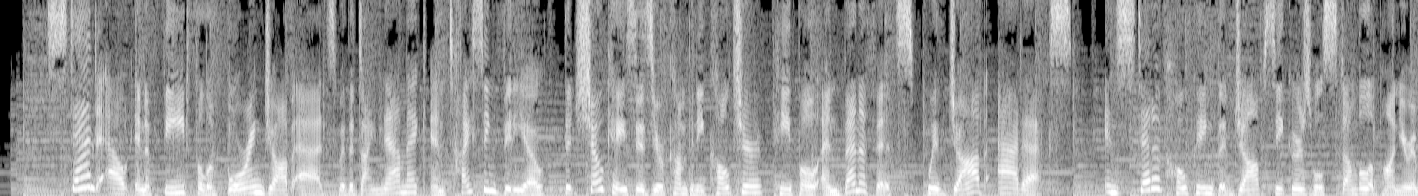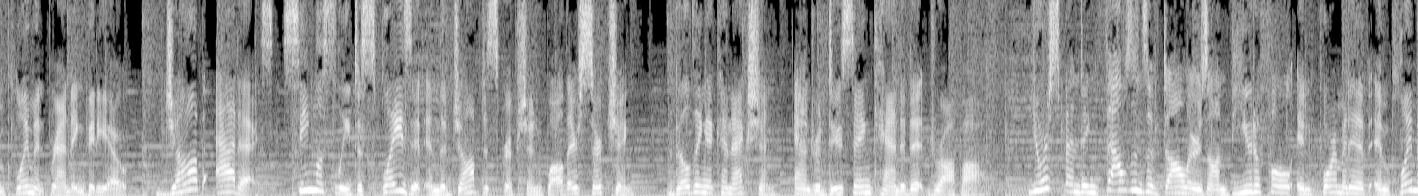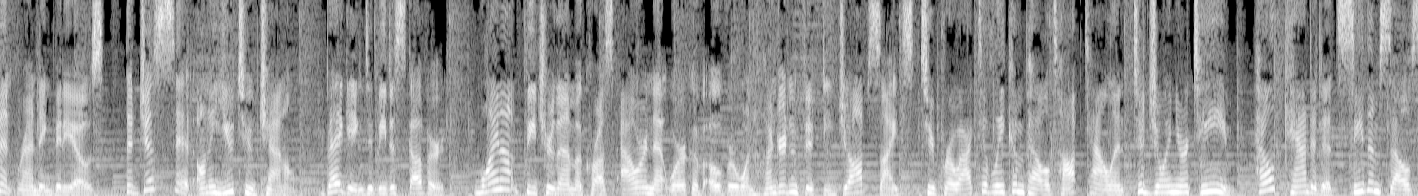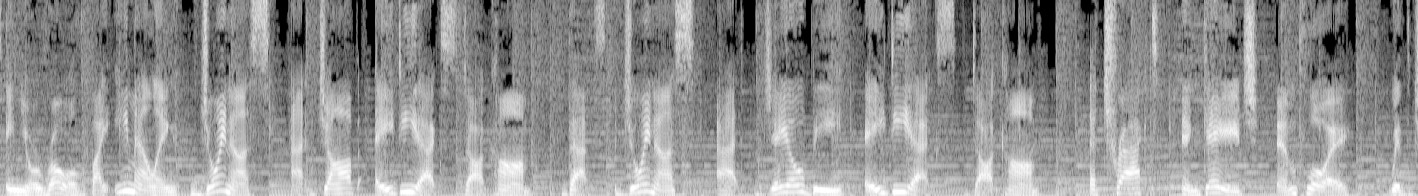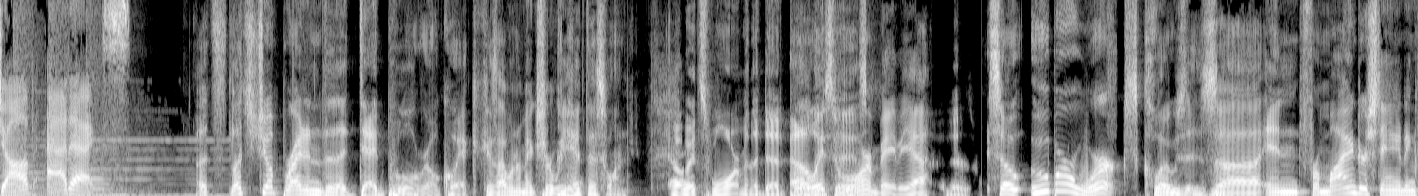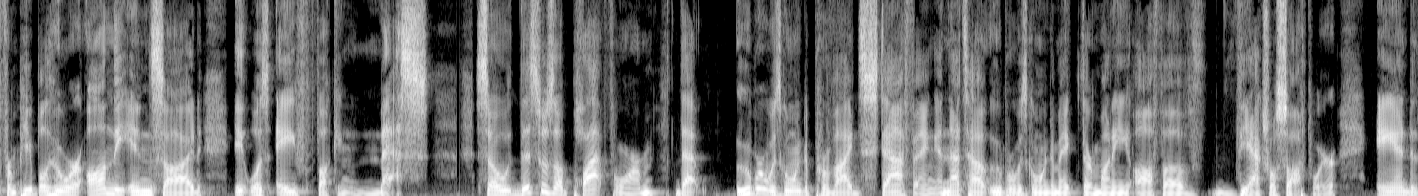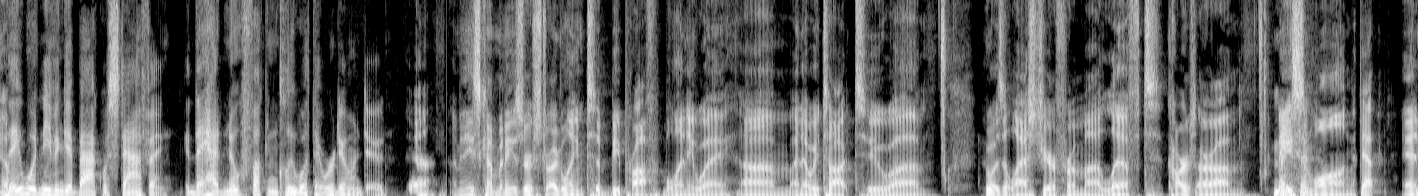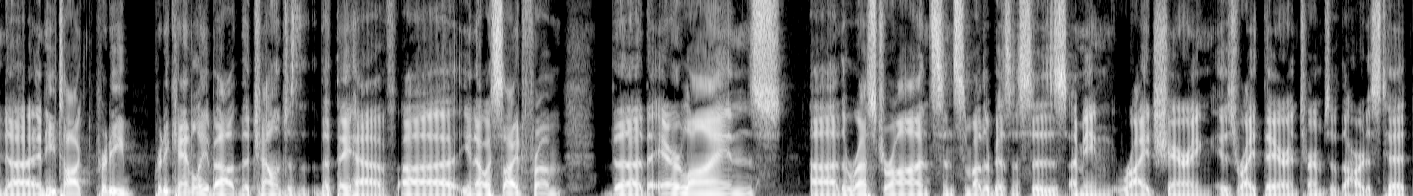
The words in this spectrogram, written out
Stand out in a feed full of boring job ads with a dynamic, enticing video that showcases your company culture, people, and benefits with Job AdX. Instead of hoping that job seekers will stumble upon your employment branding video, Job AdX seamlessly displays it in the job description while they're searching, building a connection, and reducing candidate drop off. You're spending thousands of dollars on beautiful, informative employment branding videos that just sit on a YouTube channel, begging to be discovered. Why not feature them across our network of over 150 job sites to proactively compel top talent to join your team? Help candidates see themselves in your role by emailing join us at jobadx.com. That's join us at jobadx.com. Attract, engage, employ with Job AdX. Let's let's jump right into the Deadpool real quick because I want to make sure we hit this one. Oh, it's warm in the Deadpool. Oh, it's days. warm, baby. Yeah. So Uber Works closes, uh, and from my understanding, from people who were on the inside, it was a fucking mess. So this was a platform that Uber was going to provide staffing, and that's how Uber was going to make their money off of the actual software. And they wouldn't even get back with staffing. They had no fucking clue what they were doing, dude. Yeah, I mean these companies are struggling to be profitable anyway. Um, I know we talked to uh, who was it last year from uh, Lyft, Cars or um, Mason. Mason. Wong, Yep. and uh, and he talked pretty pretty candidly about the challenges that- that they have. Uh, you know, aside from the the airlines. Uh, the restaurants and some other businesses. I mean, ride sharing is right there in terms of the hardest hit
